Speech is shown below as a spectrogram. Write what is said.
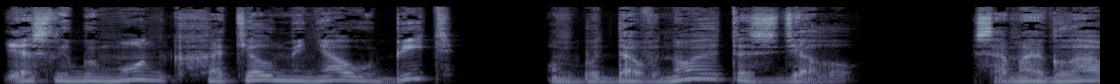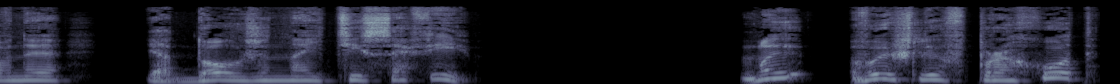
Если бы Монк хотел меня убить, он бы давно это сделал. Самое главное, я должен найти Софи. Мы вышли в проход,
